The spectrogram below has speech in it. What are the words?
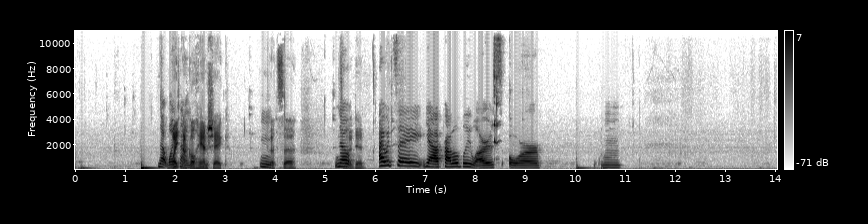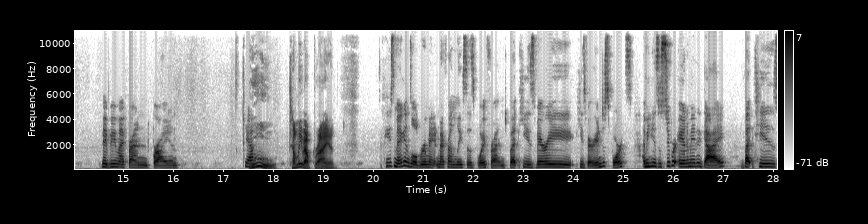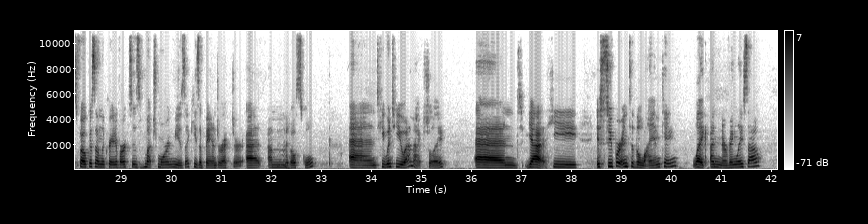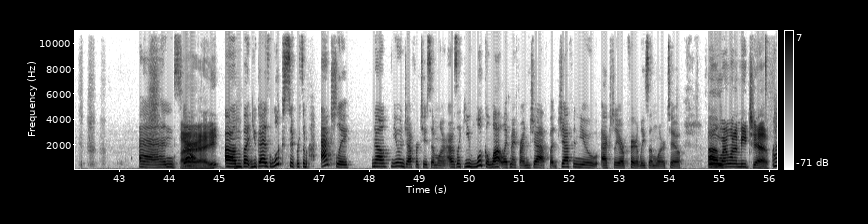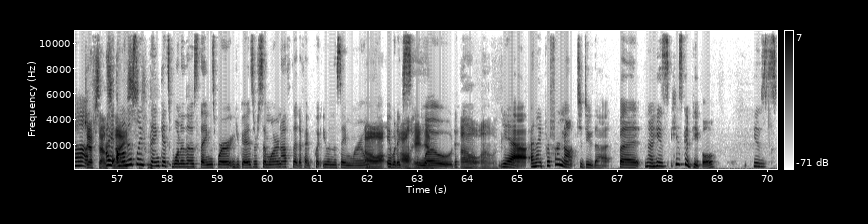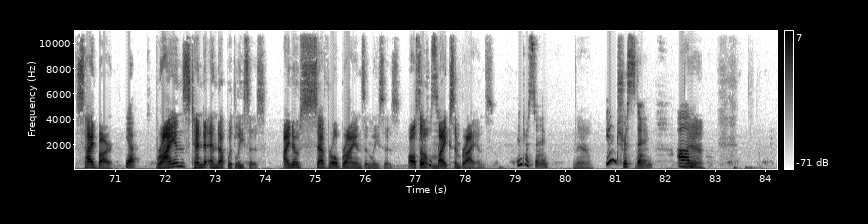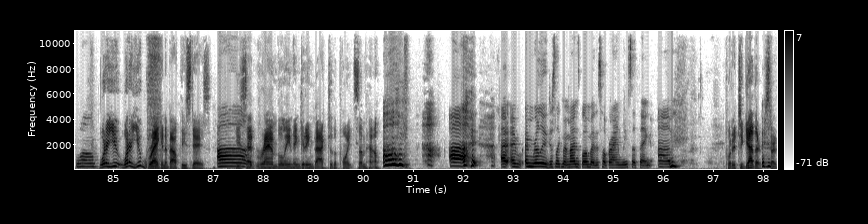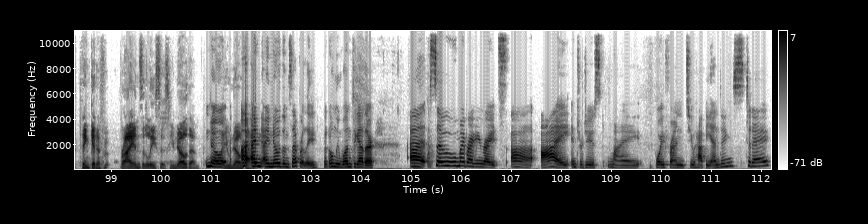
That one White time. Mm. knuckle handshake. That's uh, no, what I did. I would say yeah, probably Lars or mm, maybe my friend Brian. Yeah, Ooh, tell me about Brian. he's Megan's old roommate and my friend Lisa's boyfriend, but he's very he's very into sports. I mean, he's a super animated guy, but his focus on the creative arts is much more in music. He's a band director at a middle school, and he went to UM actually. And yeah, he is super into The Lion King, like unnervingly so. And yeah, All right. um, but you guys look super similar. Actually, no, you and Jeff are too similar. I was like, you look a lot like my friend Jeff, but Jeff and you actually are fairly similar too. Ooh, I want to meet Jeff. Uh, Jeff sounds nice. I nice. honestly think it's one of those things where you guys are similar enough that if I put you in the same room, Oh, I'll- it would I'll hate him. explode. Oh, oh. Yeah, and I prefer not to do that. But Hmm. no, he's he's good people. He's Sidebar. yeah. Brian's tend to end up with Lisas. I know several Brians and Lisas. Also, Mikes and Brians. Interesting. Yeah. Interesting. Um, yeah. Well, What are you What are you bragging about these days? uh, He said rambling and getting back to the point somehow. Um, uh, I, I'm, I'm really just like my mind's blown by this whole Brian Lisa thing. Um, Put it together. Start thinking of Brian's and Lisa's. You know them. no, You know I, I, I know them separately, but only one together. Uh, so my bragging rights. Uh, I introduced my boyfriend to Happy Endings today,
